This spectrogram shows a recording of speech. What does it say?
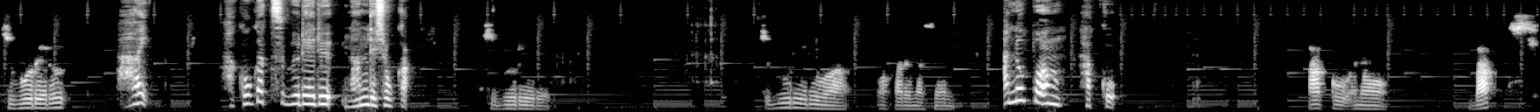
subureru, はい。 箱が潰れる、なんでしょうか？潰れる。潰れるは、わかりません。あのポン、箱。箱、あの、バックス。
